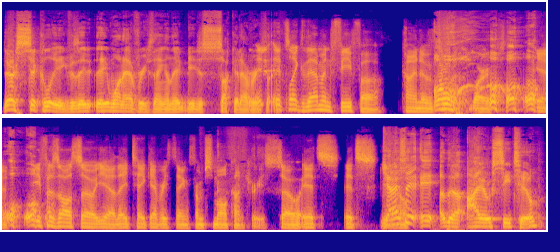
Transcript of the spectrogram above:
They're a sick league because they they want everything and they, they just suck at it- everything. it's like them and FIFA kind of. oh, worse. Yeah, FIFA's also yeah they take everything from small countries, so it's it's Can I say it, the IOC too?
